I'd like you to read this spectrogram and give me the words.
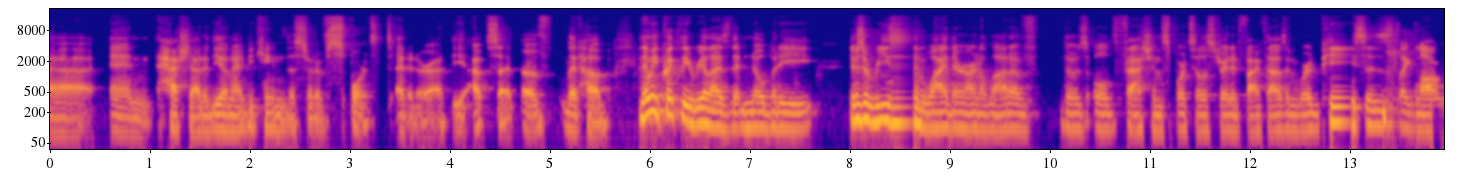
uh, and hashed out a deal. And I became the sort of sports editor at the outset of LitHub. And then we quickly realized that nobody, there's a reason why there aren't a lot of those old fashioned Sports Illustrated 5,000 word pieces, like long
